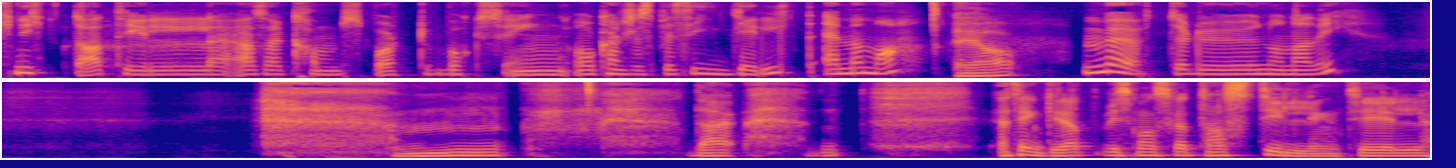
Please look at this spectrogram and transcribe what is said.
knytta til altså, kampsport, boksing og kanskje spesielt MMA. Ja. Møter du noen av de? Mm, er jeg tenker at Hvis man skal ta stilling til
